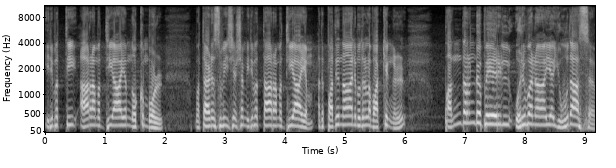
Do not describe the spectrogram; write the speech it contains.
ഇരുപത്തി ആറാം അധ്യായം നോക്കുമ്പോൾ മത്തായുടെ സുവിശേഷം ഇരുപത്തി ആറാം അധ്യായം അത് പതിനാല് മുതലുള്ള വാക്യങ്ങൾ പന്ത്രണ്ട് പേരിൽ ഒരുവനായ യൂദാസ്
